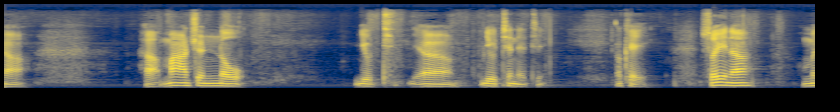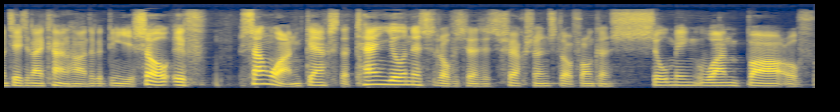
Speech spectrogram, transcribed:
啊，啊，marginal ut 呃 utility，OK，所以呢，我们接下来看哈这个定义。So if someone gets the ten units of satisfaction from consuming one bar of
